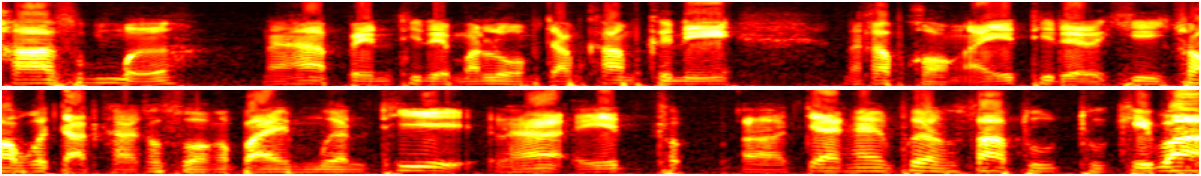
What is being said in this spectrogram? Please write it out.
คาเสมอนะฮะเป็นทีเด็ดมารวมจำค่ำคืนนี้นะครับของไอเอสทีเด็ดคีชอบก็จัดขายกระสวงกันไปเหมือนที่นะฮะเอสแจ้งให้เพื่อนทราบทุกทุกคลิปว่า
